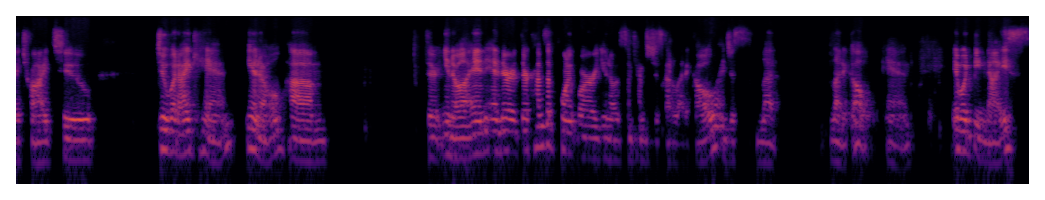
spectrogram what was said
i tried to do what i can you know um there you know and and there there comes a point where you know sometimes you just got to let it go and just let let it go and it would be nice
